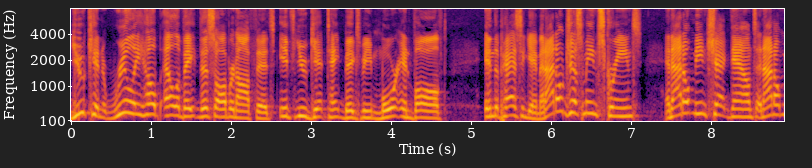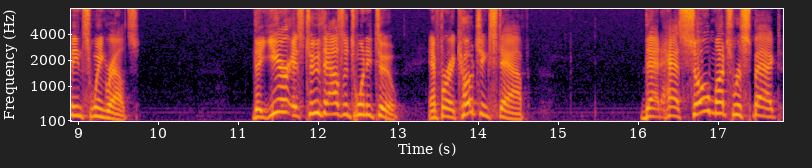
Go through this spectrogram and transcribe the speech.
You can really help elevate this Auburn offense if you get Tank Bigsby more involved in the passing game. And I don't just mean screens. And I don't mean check downs, and I don't mean swing routes. The year is 2022. And for a coaching staff that has so much respect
